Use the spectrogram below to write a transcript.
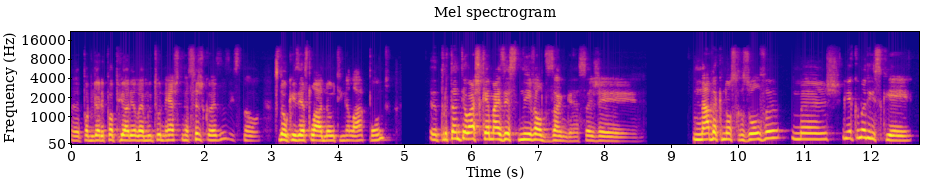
Uh, para melhor e para pior, ele é muito honesto nessas coisas. E se não, se não o quisesse lá, não o tinha lá, ponto. Uh, portanto, eu acho que é mais esse nível de zanga. Ou seja, é nada que não se resolva, mas é como eu disse, que é.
